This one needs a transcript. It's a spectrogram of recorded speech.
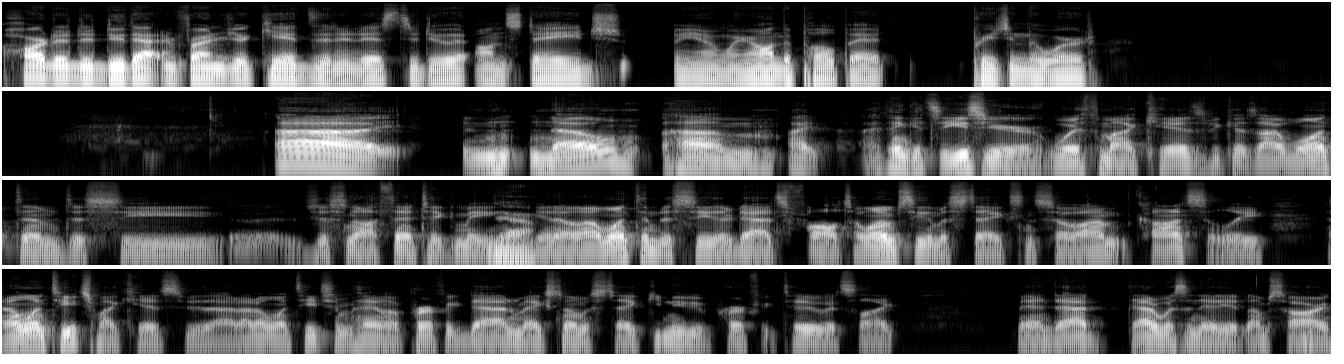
harder to do that in front of your kids than it is to do it on stage you know when you're on the pulpit preaching the word uh no, um, I I think it's easier with my kids because I want them to see uh, just an authentic me. Yeah. You know, I want them to see their dad's faults. I want them to see the mistakes, and so I'm constantly and I want to teach my kids to do that. I don't want to teach them, hey, I'm a perfect dad, makes no mistake. You need to be perfect too. It's like, man, dad, dad was an idiot, and I'm sorry.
